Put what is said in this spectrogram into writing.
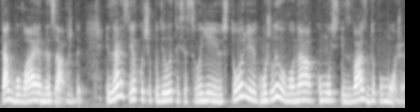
так буває не завжди. І зараз я хочу поділитися своєю історією. Можливо, вона комусь із вас допоможе.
